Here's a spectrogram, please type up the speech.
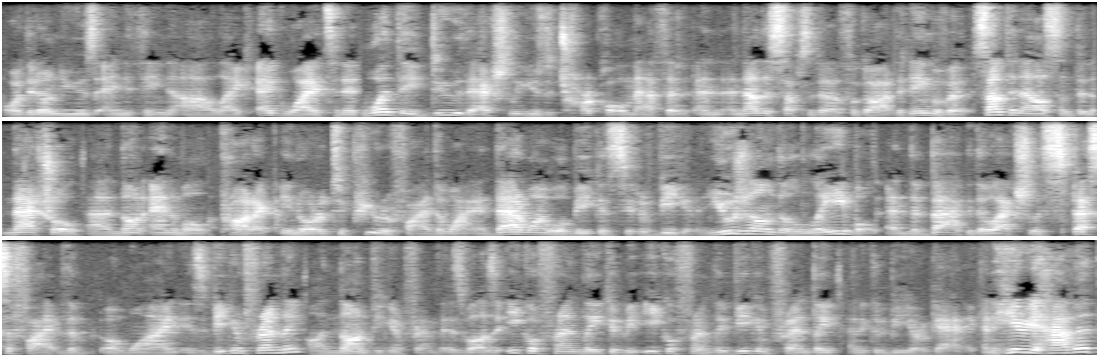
or they don't use anything uh, like egg whites in it. What they do, they actually use a charcoal method and another substance that I forgot the name of it, something else, something natural, uh, non-animal product in order to purify the wine. And that one will be considered vegan. Usually on the label and the back, they will actually specify if the uh, wine is vegan friendly or non-vegan friendly, as well as eco-friendly. It could be eco-friendly, vegan friendly, and it could be organic. And here you have it.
